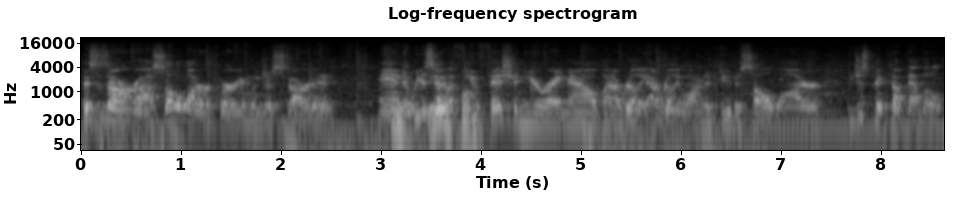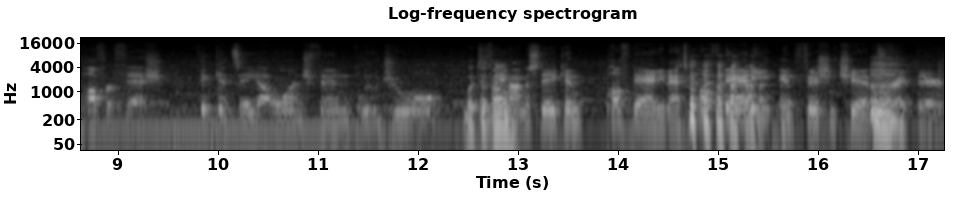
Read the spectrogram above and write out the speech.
This is our uh, saltwater aquarium we just started, and we just Beautiful. have a few fish in here right now. But I really, I really wanted to do the saltwater. We just picked up that little puffer fish. I think it's a uh, orange fin blue jewel. What's his if his I'm not mistaken. Puff Daddy. That's Puff Daddy and fish and chips right there.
